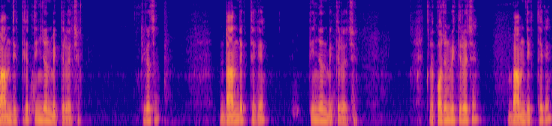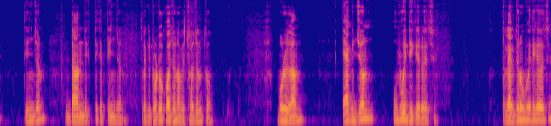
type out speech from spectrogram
বাম দিক থেকে তিনজন ব্যক্তি রয়েছে, ঠিক আছে? ডান দিক থেকে তিনজন ব্যক্তি রয়েছে। তাহলে কজন ব্যক্তি রয়েছে? বাম দিক থেকে তিনজন, ডান দিক থেকে তিনজন। তাহলে কি টোটাল কজন হবে? ছজন তো? বললাম, একজন উভয় দিকে রয়েছে। তাহলে একজন উভয় দিকে রয়েছে?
